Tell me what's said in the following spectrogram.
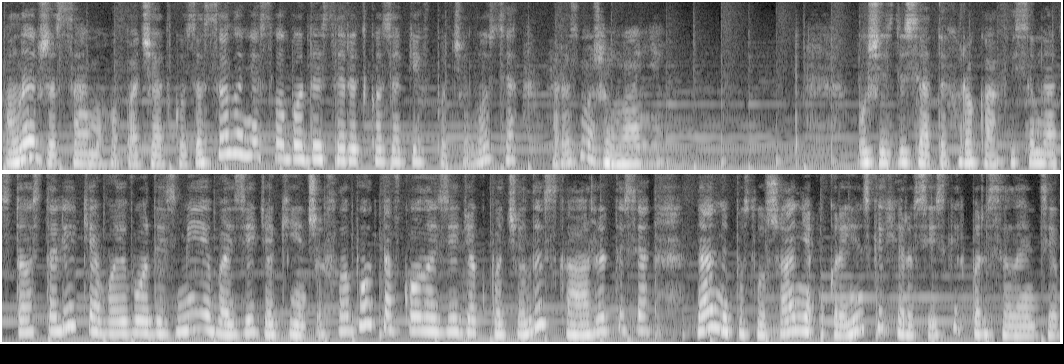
Але вже з самого початку заселення свободи серед козаків почалося розмежування. У 60-х роках 18 століття воєводи Змієва, Зідьок і інших слобод навколо Зідьок почали скаржитися на непослушання українських і російських переселенців.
